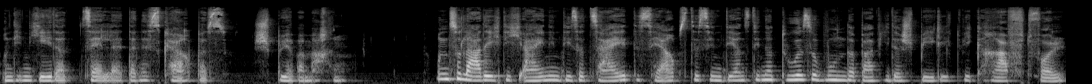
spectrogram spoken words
und in jeder Zelle deines Körpers spürbar machen. Und so lade ich dich ein in dieser Zeit des Herbstes, in der uns die Natur so wunderbar widerspiegelt, wie kraftvoll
